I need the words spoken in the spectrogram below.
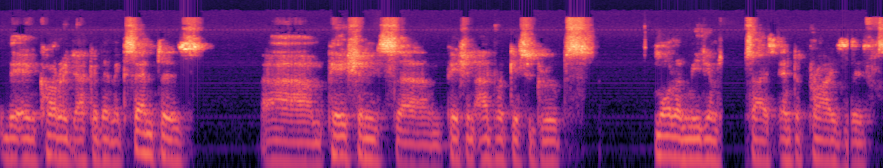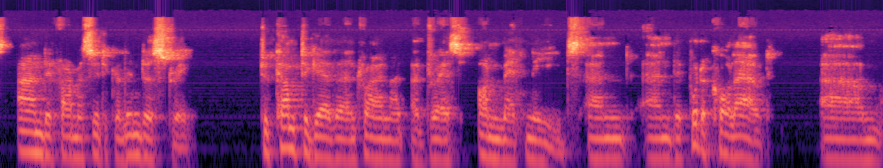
they encourage academic centers, um, patients, um, patient advocacy groups, small and medium sized enterprises, and the pharmaceutical industry to come together and try and address unmet needs. And, and they put a call out um,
